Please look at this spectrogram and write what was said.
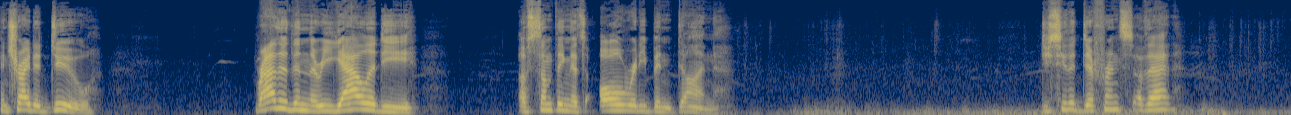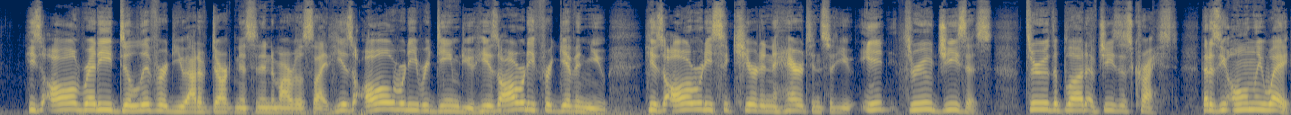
and try to do, rather than the reality of something that's already been done. Do you see the difference of that? He's already delivered you out of darkness and into marvelous light. He has already redeemed you. He has already forgiven you. He has already secured an inheritance of you it, through Jesus, through the blood of Jesus Christ. That is the only way.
